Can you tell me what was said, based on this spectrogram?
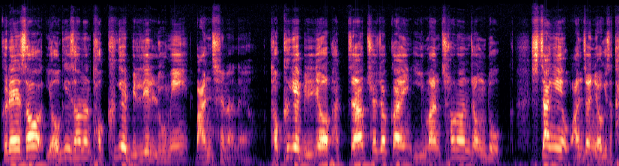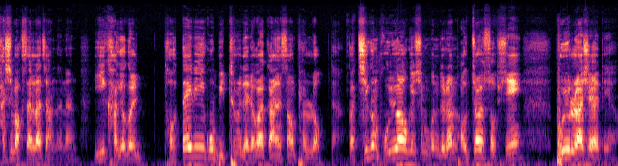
그래서 여기서는 더 크게 밀릴 룸이 많지는 않아요. 더 크게 밀려봤자 최저가인 2만 1,000원 정도 시장이 완전 여기서 다시 박살나지 않는 한 이 가격을 더 때리고 밑으로 내려갈 가능성은 별로 없다. 그러니까 지금 보유하고 계신 분들은 어쩔 수 없이 보유를 하셔야 돼요.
